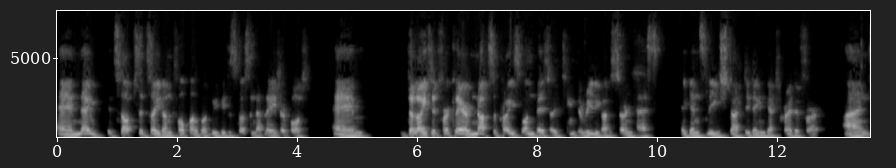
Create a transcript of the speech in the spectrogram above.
And now it's the opposite side on football, but we'll be discussing that later. But um, delighted for Clare, not surprised one bit. I think they really got a stern test against Laois that they didn't get credit for. And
